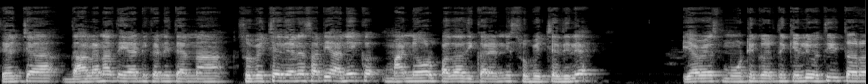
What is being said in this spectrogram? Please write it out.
त्यांच्या दालनात या ठिकाणी त्यांना शुभेच्छा देण्यासाठी अनेक मान्यवर पदाधिकाऱ्यांनी शुभेच्छा दिल्या. यावेळेस मोठी गर्दी केली होती तर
